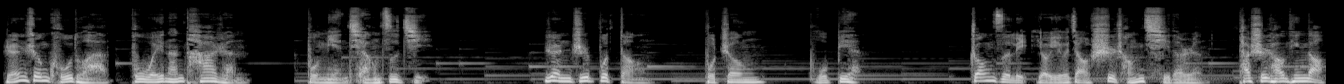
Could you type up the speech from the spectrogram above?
人生苦短，不为难他人，不勉强自己。认知不等，不争，不辩。庄子里有一个叫释成启的人，他时常听到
